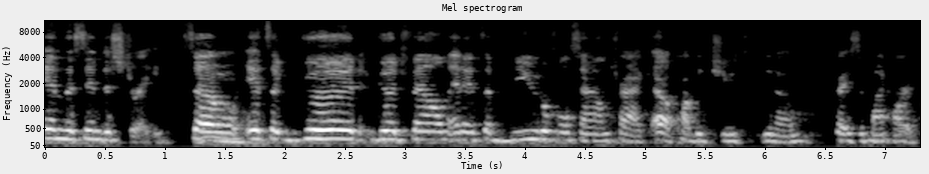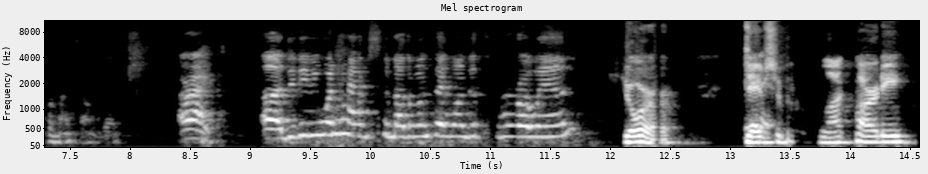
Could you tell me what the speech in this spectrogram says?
in this industry. So it's a good, good film and it's a beautiful soundtrack. I'll probably choose, you know, Grace of My Heart for my soundtrack. All right. Uh, did anyone have some other ones they wanted to throw in? Sure. Dave Yeah. Chappelle's Block Party,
